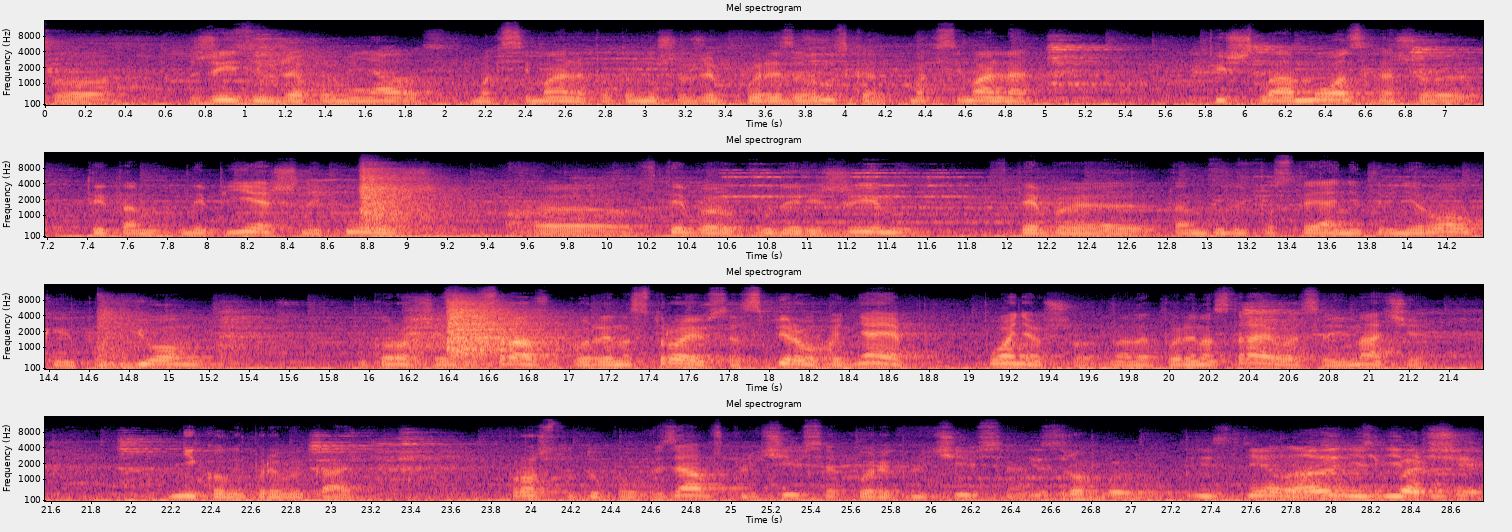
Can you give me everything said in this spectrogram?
що життя вже помінялась максимально, тому що вже перезагрузка максимально пішла мозга, що ти там не п'єш, не куриш, е, в тебе буде режим, в тебе там будуть постійні тренування, підйом. Ну, коротше, я вже одразу перенастроївся. З першого дня я зрозумів, що треба перенастраюватися, іначе ніколи привикати. Просто тупо взяв, включився, переключився. І зробив. І зробив. Навіть І- ті і- перші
